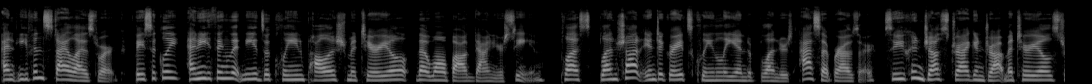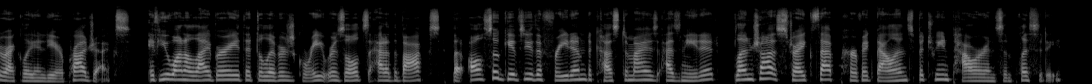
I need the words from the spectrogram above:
and even stylized work. Basically, anything anything that needs a clean, polished material that won't bog down your scene. Plus, BlendShot integrates cleanly into Blender's asset browser, so you can just drag and drop materials directly into your projects. If you want a library that delivers great results out of the box, but also gives you the freedom to customize as needed, BlendShot strikes that perfect balance between power and simplicity.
